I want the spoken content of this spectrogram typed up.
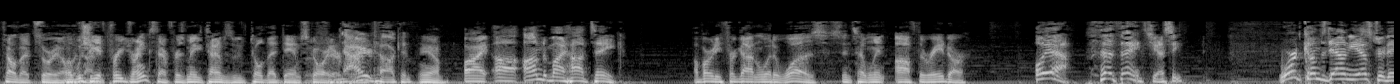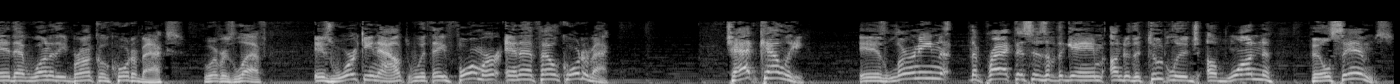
tell that story all Well, we time. should get free drinks there for as many times as we've told that damn story. Now you're talking. Yeah. All right. Uh, on to my hot take. I've already forgotten what it was since I went off the radar. Oh yeah. Thanks, Jesse. Word comes down yesterday that one of the Bronco quarterbacks, whoever's left, is working out with a former NFL quarterback. Chad Kelly is learning the practices of the game under the tutelage of one Phil Simms.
